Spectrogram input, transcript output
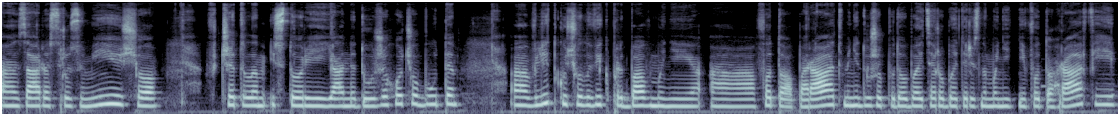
е, зараз розумію, що вчителем історії я не дуже хочу бути. Е, Влітку чоловік придбав мені е, фотоапарат, мені дуже подобається робити різноманітні фотографії.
